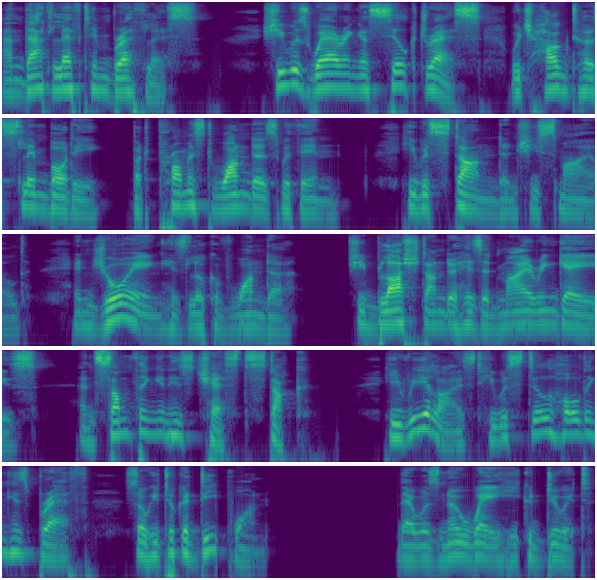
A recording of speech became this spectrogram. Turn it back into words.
and that left him breathless. She was wearing a silk dress which hugged her slim body, but promised wonders within. He was stunned and she smiled, enjoying his look of wonder. She blushed under his admiring gaze, and something in his chest stuck. He realized he was still holding his breath, so he took a deep one. There was no way he could do it.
